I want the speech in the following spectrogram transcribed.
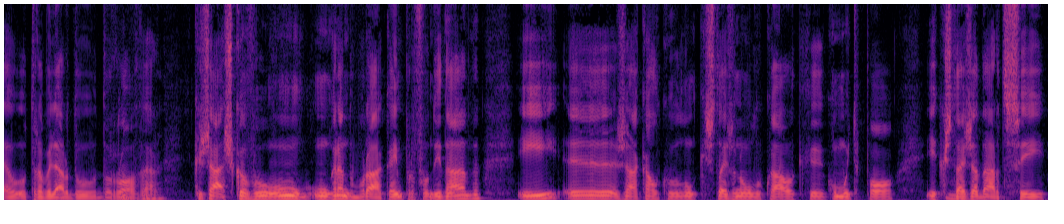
uh, o trabalhar do, do rover. Que já escavou um, um, grande buraco em profundidade e uh, já calculam que esteja num local que, com muito pó e que esteja a dar de si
